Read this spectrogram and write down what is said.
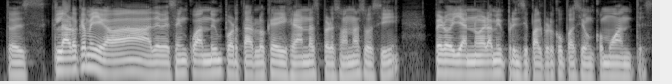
Entonces, claro que me llegaba de vez en cuando importar lo que dijeran las personas o así, pero ya no era mi principal preocupación como antes.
